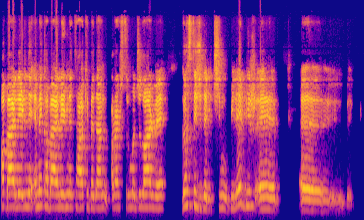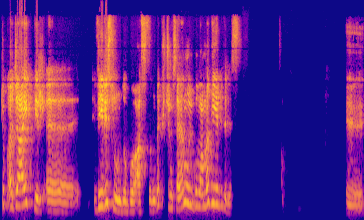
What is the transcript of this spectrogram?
haberlerini, emek haberlerini takip eden araştırmacılar ve gazeteciler için bile bir e, E, çok acayip bir e, veri sundu bu aslında. Küçümsenen uygulama diyebiliriz. E,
